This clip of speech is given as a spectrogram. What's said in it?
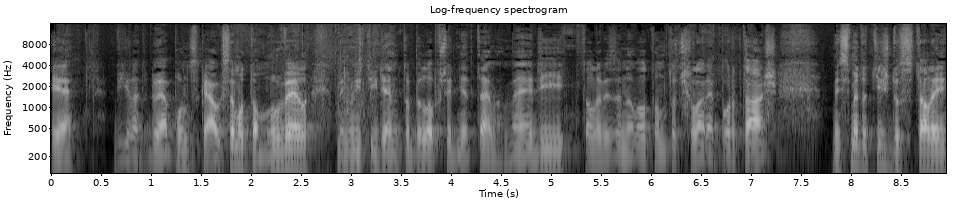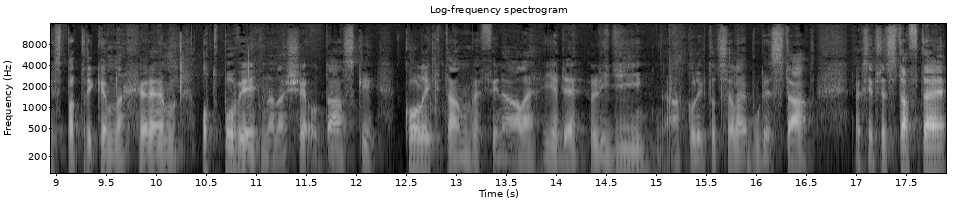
je výlet do Japonska. Já už jsem o tom mluvil, minulý týden to bylo předmětem médií, televize Nova o tom točila reportáž. My jsme totiž dostali s Patrikem Nacherem odpověď na naše otázky, kolik tam ve finále jede lidí a kolik to celé bude stát. Tak si představte,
